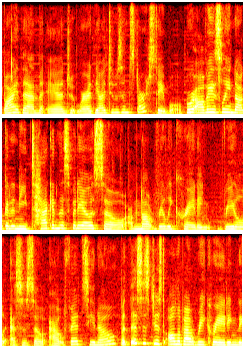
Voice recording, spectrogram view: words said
buy them, and wear the items in Star Stable. We're obviously not gonna need tack in this video, so I'm not really creating real SSO outfits, you know? But this is just all about recreating the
